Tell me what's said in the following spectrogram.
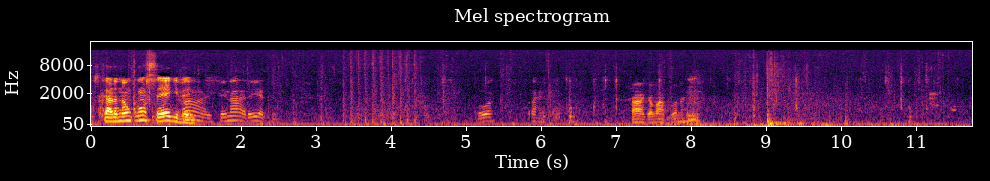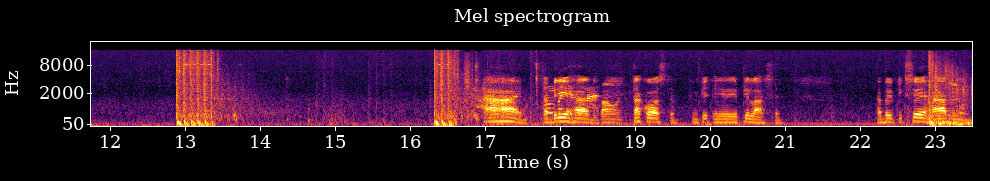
Os caras não conseguem, velho. Ai, tem na areia, cara. Boa. Pra. Ah, já matou, né? Ai, abri errado. Da onde? Tá costa. eh, pilastra. Abri pixel errado, mano.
